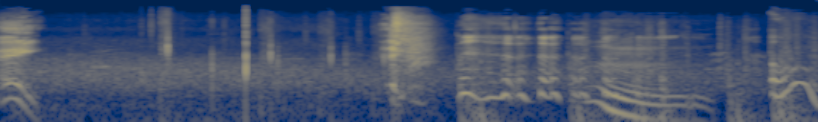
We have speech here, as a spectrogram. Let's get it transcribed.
Hey! Hmm. Oh,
